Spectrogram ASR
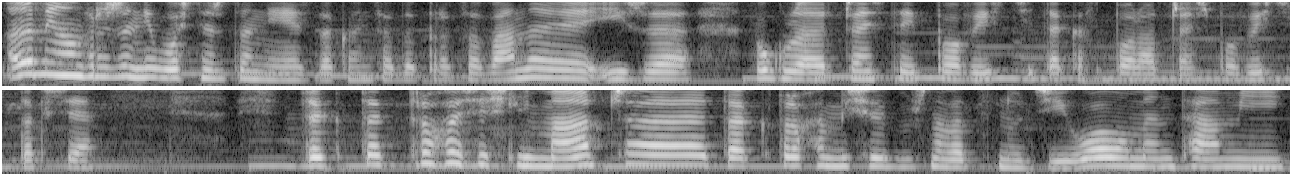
Ale miałam wrażenie właśnie, że to nie jest do końca dopracowane i że w ogóle część tej powieści, taka spora część powieści, tak się tak, tak trochę się ślimacze, tak trochę mi się już nawet nudziło momentami,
